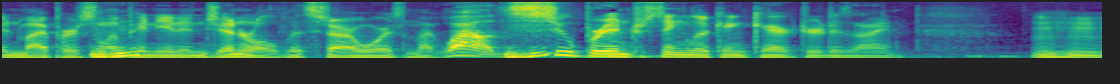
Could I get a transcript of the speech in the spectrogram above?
in my personal Mhm. opinion in general with Star Wars. I'm like, wow, this is Mhm. super interesting looking character design. Mm-hmm.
